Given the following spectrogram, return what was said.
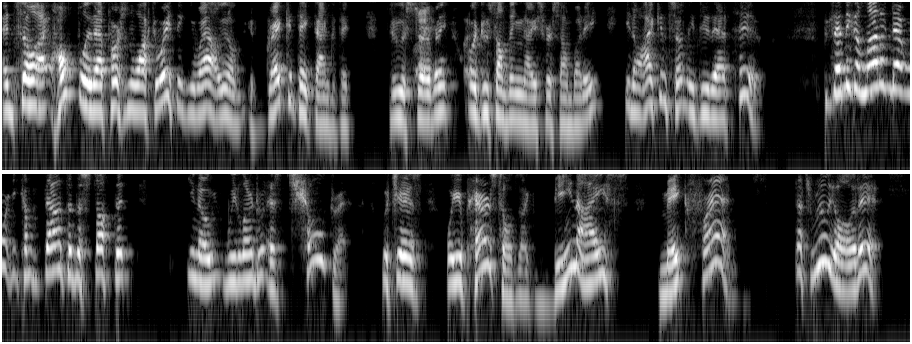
And so I, hopefully that person walked away thinking, well, you know, if Greg could take time to take do a survey or do something nice for somebody, you know, I can certainly do that too. Because I think a lot of networking comes down to the stuff that, you know, we learned as children, which is what your parents told you, like be nice, make friends. That's really all it is.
